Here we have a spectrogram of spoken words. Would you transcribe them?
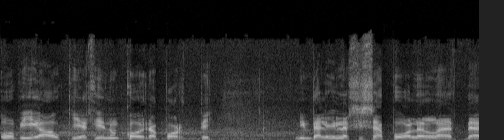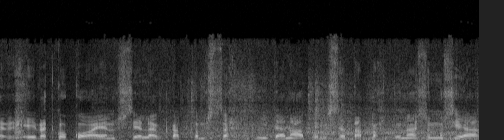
ovi auki ja siinä on koiraportti. Niin välillä sisäpuolella, että eivät koko ajan siellä katsomassa, mitä naapurissa tapahtuu. Nämä on semmoisia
